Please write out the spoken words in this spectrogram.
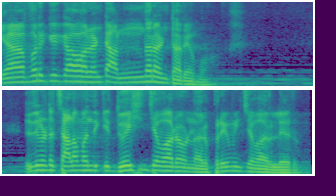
ఎవరికి కావాలంటే అందరు అంటారేమో ఎందుకంటే చాలామందికి ద్వేషించేవారు ఉన్నారు ప్రేమించేవారు లేరు.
